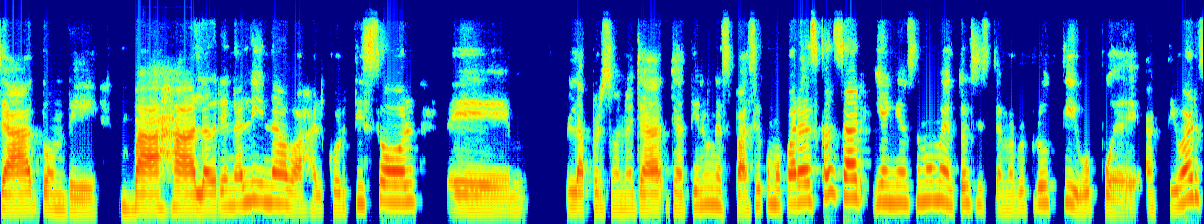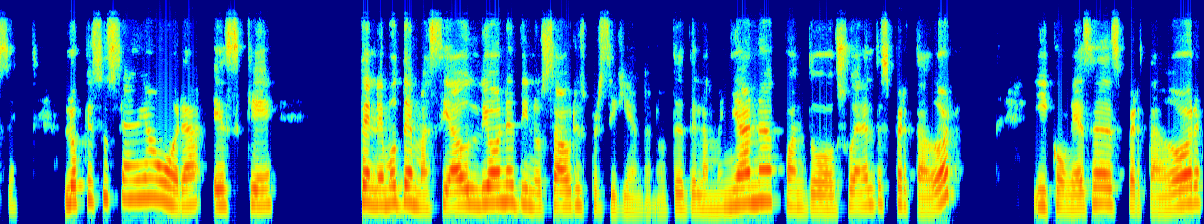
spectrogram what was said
ya donde baja la adrenalina, baja el cortisol, eh, la persona ya, ya tiene un espacio como para descansar y en ese momento el sistema reproductivo puede activarse. Lo que sucede ahora es que tenemos demasiados leones, dinosaurios persiguiéndonos. Desde la mañana, cuando suena el despertador, y con ese despertador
